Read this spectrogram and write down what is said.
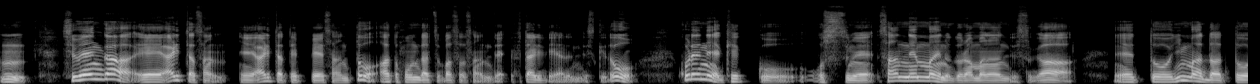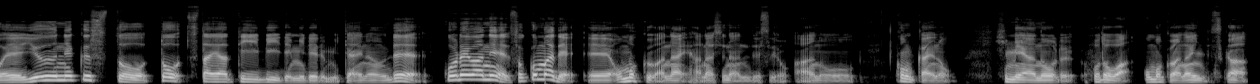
うん。主演が、えー、有田さん、えー、有田哲平さんと、あと本田翼さんで、二人でやるんですけど、これね、結構おすすめ。3年前のドラマなんですが、えっと、今だと、えー、Unext と TSUTAYA.TV で見れるみたいなので、これはね、そこまで、えー、重くはない話なんですよ。あの今回のヒメアノールほどは重くはないんですが、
